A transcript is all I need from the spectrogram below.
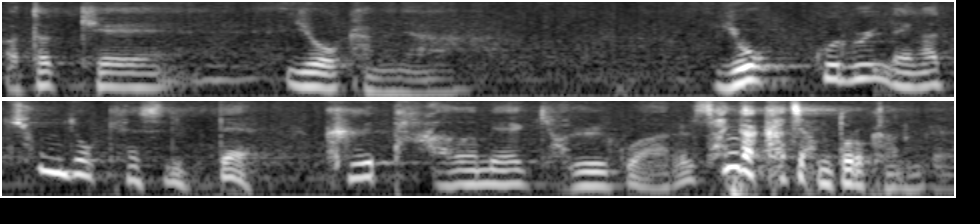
어떻게 유혹하느냐. 욕구를 내가 충족했을 때 그 다음의 결과를 생각하지 않도록 하는 거예요.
